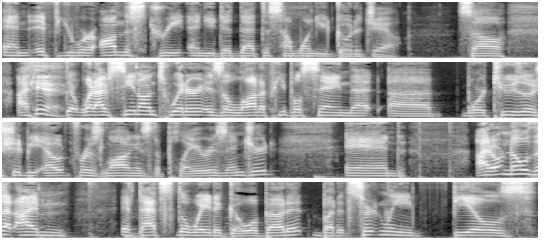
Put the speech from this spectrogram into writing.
And if you were on the street and you did that to someone, you'd go to jail. So I think Yeah. that what I've seen on Twitter is a lot of people saying that uh, Bortuzzo should be out for as long as the player is injured, and I don't know that I'm if that's the way to go about it, but it certainly feels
